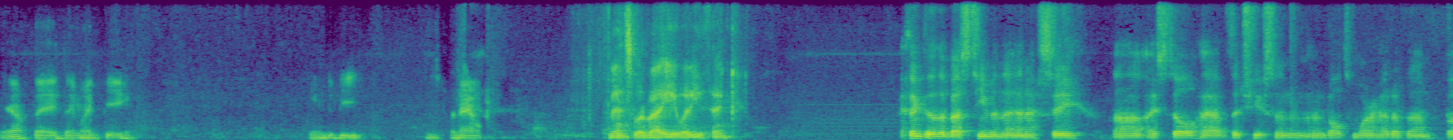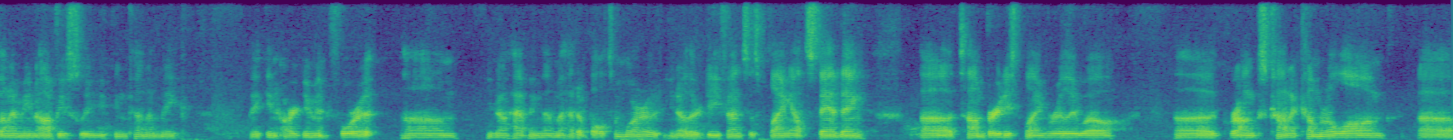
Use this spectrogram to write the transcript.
yeah, they they might be team to beat for now. Vince, what about you? What do you think? I think they're the best team in the NFC. Uh, I still have the Chiefs and, and Baltimore ahead of them, but I mean, obviously, you can kind of make make an argument for it. Um, you know, having them ahead of Baltimore, you know, their defense is playing outstanding. Uh, Tom Brady's playing really well. Uh, Gronk's kind of coming along. Uh,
